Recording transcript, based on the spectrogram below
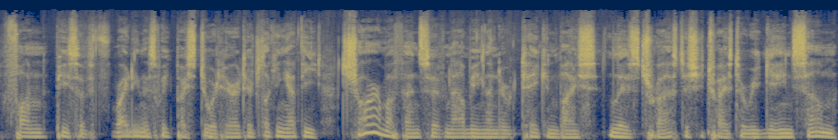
fun piece of writing this week by Stuart Heritage looking at the charm offensive now being undertaken by Liz Truss as she tries to regain some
